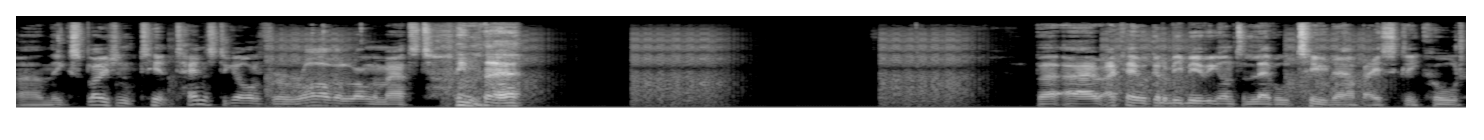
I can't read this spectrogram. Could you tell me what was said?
Um, the explosion tends to go on for a rather long amount of time there. But uh, okay, we're going to be moving on to level 2 now, basically, called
